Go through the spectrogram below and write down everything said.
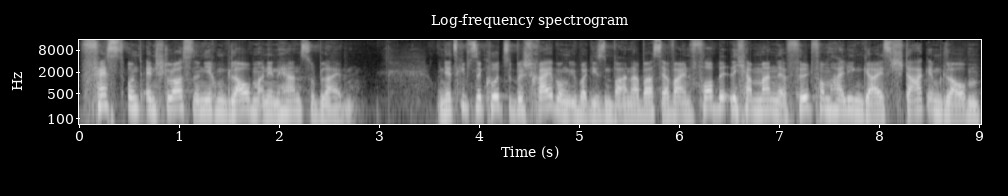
fest und entschlossen in ihrem Glauben an den Herrn zu bleiben. Und jetzt gibt es eine kurze Beschreibung über diesen Barnabas. Er war ein vorbildlicher Mann, erfüllt vom Heiligen Geist, stark im Glauben.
